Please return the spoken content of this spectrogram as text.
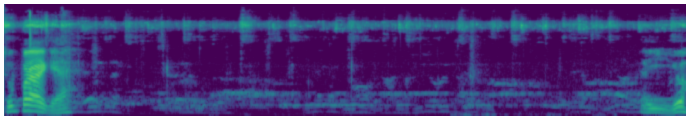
சூப்பராக இருக்கே. ஐயோ.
